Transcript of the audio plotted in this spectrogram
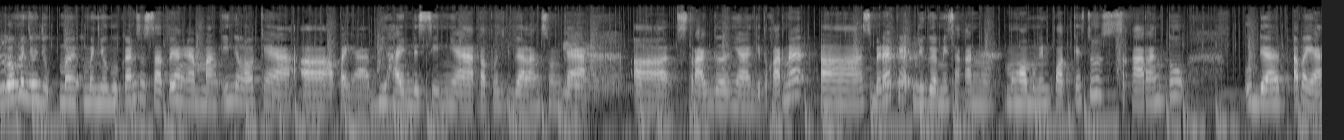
gue menyuguh, menyuguhkan sesuatu yang emang ini loh kayak uh, apa ya behind the scene-nya ataupun juga langsung kayak yeah. uh, struggle-nya gitu. Karena uh, sebenarnya kayak juga misalkan mau ngomongin podcast tuh sekarang tuh udah apa ya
